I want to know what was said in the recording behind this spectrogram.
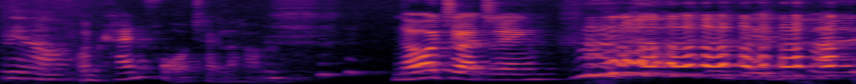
Ja. Und keine Vorurteile haben. No judging. Auf jeden Fall.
